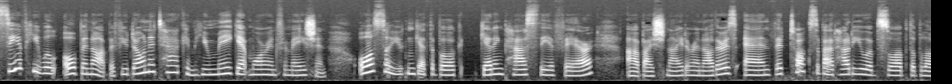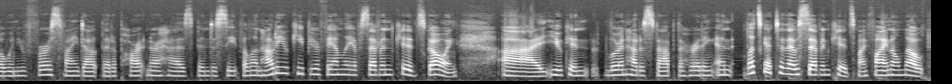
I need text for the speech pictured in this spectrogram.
see if he will open up. If you don't attack him, you may get more information. Also, you can get the book Getting Past the Affair uh, by Snyder and others. And it talks about how do you absorb the blow when you first find out that a partner has been deceitful and how do you keep your family of seven kids going. Uh, you can learn how to stop the hurting. And let's get to those seven kids, my final note.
